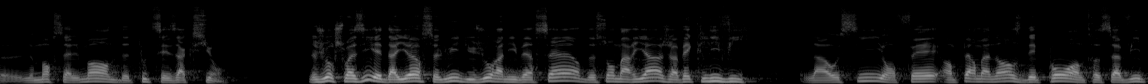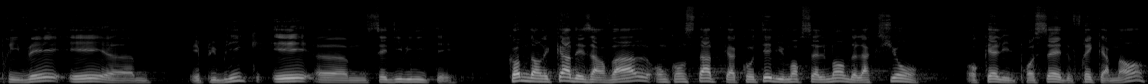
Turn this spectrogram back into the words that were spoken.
euh, le morcellement de toutes ses actions. Le jour choisi est d'ailleurs celui du jour anniversaire de son mariage avec Livy. Là aussi, on fait en permanence des ponts entre sa vie privée et, euh, publique et euh, ses divinités. Comme dans le cas des Arvales, on constate qu'à côté du morcellement de l'action auquel il procède fréquemment,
